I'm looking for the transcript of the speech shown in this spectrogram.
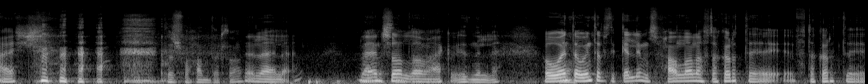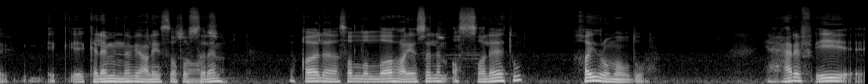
عاش. أنت مش محضر صح؟ لا لا. لا، إن شاء انت- الله معاك بإذن الله. هو أنت آه. وأنت بتتكلم سبحان الله أنا افتكرت افتكرت كلام النبي عليه الصلاة والسلام. قال صلى الله عليه وسلم الصلاة خير موضوع. يعني عارف إيه؟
